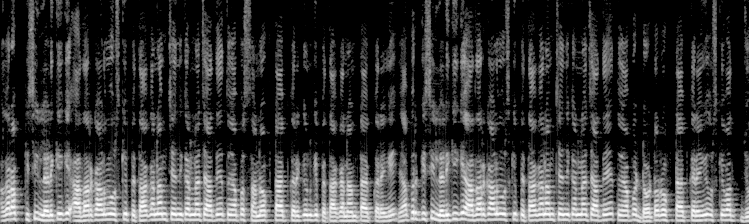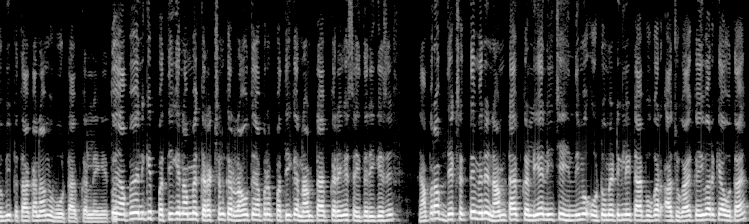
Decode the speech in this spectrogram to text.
अगर आप किसी लड़के के आधार कार्ड में उसके पिता का नाम चेंज करना चाहते हैं तो यहाँ पर सन ऑफ़ टाइप करके उनके पिता का नाम टाइप करेंगे। या फिर किसी लड़की के आधार कार्ड में उसके पिता का नाम चेंज करना चाहते हैं तो यहाँ पर डॉटर ऑफ़ टाइप करेंगे। उसके बाद जो भी पिता का नाम है, वो टाइप कर लेंगे। तो यहाँ पर यानी कि पति के नाम में करेक्शन कर रहा हूँ तो यहाँ पर पति का नाम टाइप करेंगे सही तरीके से। यहाँ पर आप देख सकते हैं, मैंने नाम टाइप कर लिया नीचे हिंदी में ऑटोमेटिकली टाइप होकर आ चुका है। कई बार क्या होता है,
